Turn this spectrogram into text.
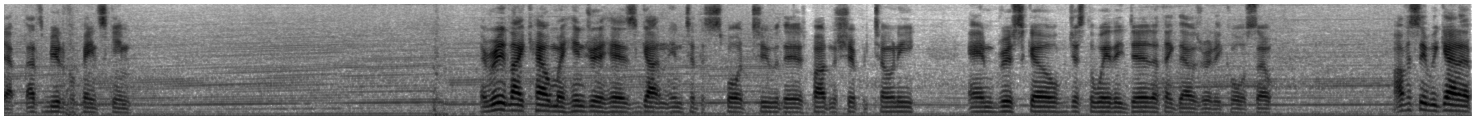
Yep, that's a beautiful paint scheme. I really like how Mahindra has gotten into the sport too with their partnership with Tony and Briscoe, just the way they did. I think that was really cool. So, obviously we got a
